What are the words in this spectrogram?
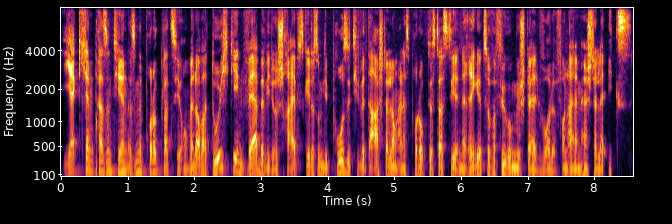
Jäckchen präsentieren, ist eine Produktplatzierung. Wenn du aber durchgehend Werbevideos schreibst, geht es um die positive Darstellung eines Produktes, das dir in der Regel zur Verfügung gestellt wurde von einem Hersteller X.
